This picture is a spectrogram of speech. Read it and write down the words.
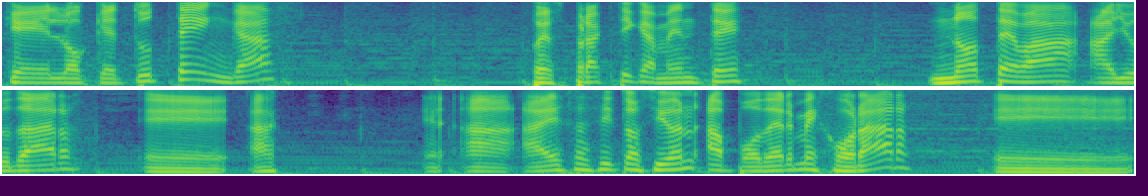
que lo que tú tengas, pues prácticamente no te va a ayudar eh, a a, esa situación a poder mejorar eh,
